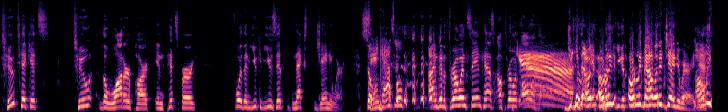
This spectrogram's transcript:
two tickets to the water park in Pittsburgh for then you could use it next January. So Sandcastle? I'm going to throw in Sandcastle. I'll throw in all of that. But So- only, you can- only valid in January. only That's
